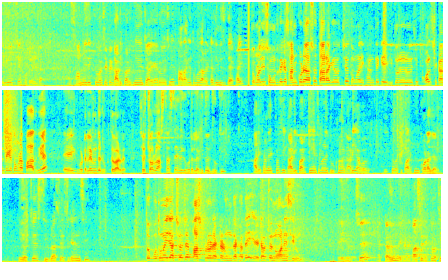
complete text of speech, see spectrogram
এই হচ্ছে হোটেলটা আর সামনে দেখতে পাচ্ছি একটা গাড়ি পার্কিং এর জায়গা রয়েছে। তার আগে তোমাদের আরেকটা জিনিস দেখাই। তোমরা যদি সমুদ্র থেকে স্নান করে আসো, তার আগে হচ্ছে তোমরা এখান থেকে এই ভিতরে রয়েছে কল, সেখান থেকে তোমরা পা ধুয়ে এই হোটেলের মধ্যে ঢুকতে পারবে। তো চলো আস্তে আস্তে ওই হোটেলের ভিতরে ঢুকি। আর এখানে দেখতে পাচ্ছি গাড়ি পার্কিং আছে মানে দুখানা গাড়ি আবার দেখতে পাচ্ছি পার্কিং করা যাবে। এই হচ্ছে শিবরাজ রেসিডেন্সি তো প্রথমেই যাচ্ছে হচ্ছে ফার্স্ট ফ্লোরে একটা রুম দেখাতে। এটা হচ্ছে নন এসি রুম এই হচ্ছে একটা রুম এখানে পাশে দেখতে পাচ্ছি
